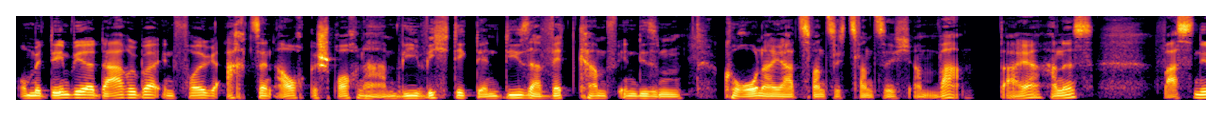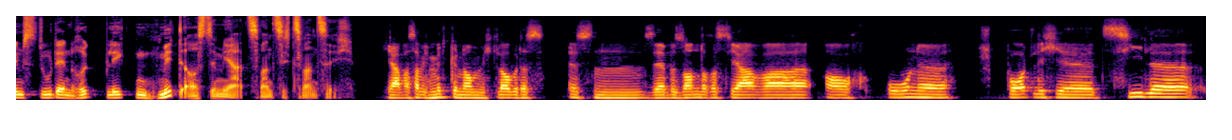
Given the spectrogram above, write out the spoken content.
und mit dem wir darüber in Folge 18 auch gesprochen haben, wie wichtig denn dieser Wettkampf in diesem Corona-Jahr 2020 ähm, war. Daher, Hannes, was nimmst du denn rückblickend mit aus dem Jahr 2020? Ja, was habe ich mitgenommen? Ich glaube, dass es ein sehr besonderes Jahr war, auch ohne sportliche Ziele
